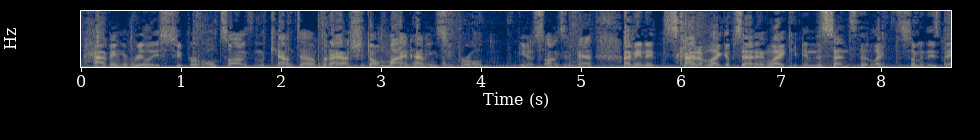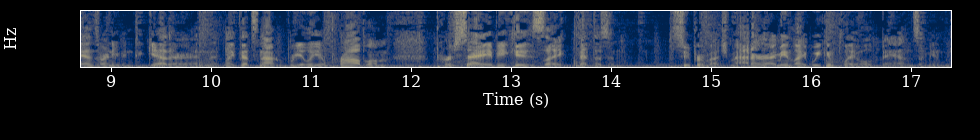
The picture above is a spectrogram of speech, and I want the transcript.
having really super old songs in the countdown. But I actually don't mind having super old you know songs in band. I mean, it's kind of like upsetting, like in the sense that like some of these bands aren't even together, and like that's not really a problem per se because like that doesn't super much matter. I mean, like we can play old bands. I mean, we,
